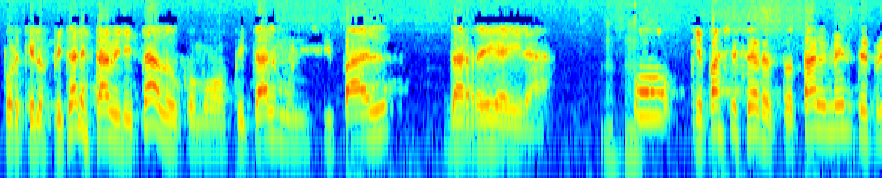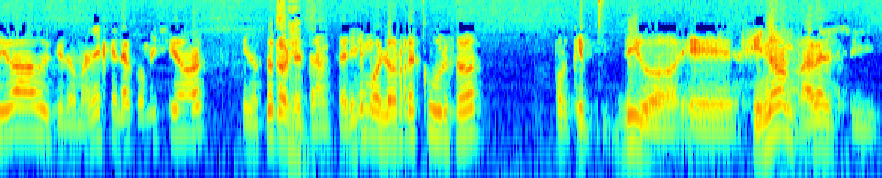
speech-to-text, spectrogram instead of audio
porque el hospital está habilitado como hospital municipal de Regueira. O que pase a ser totalmente privado y que lo maneje la comisión y nosotros Sí. le transferimos los recursos, porque digo, eh, si no, a ver, si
